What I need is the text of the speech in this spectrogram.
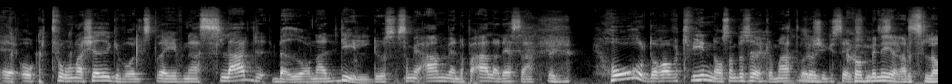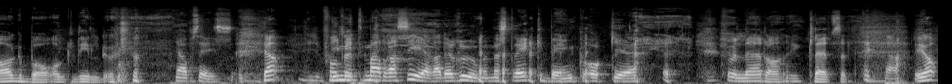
eh, och 220 voltsdrivna sladdburna dildos som jag använder på alla dessa horder av kvinnor som besöker mattor i 26 Kombinerad slagborr och dildo. Ja, precis. Ja, I mitt madrasserade rum med sträckbänk och... Eh, och läderklädsel. Ja. ja.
